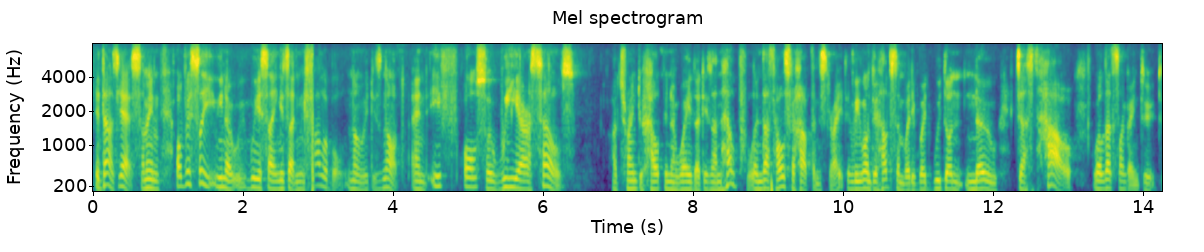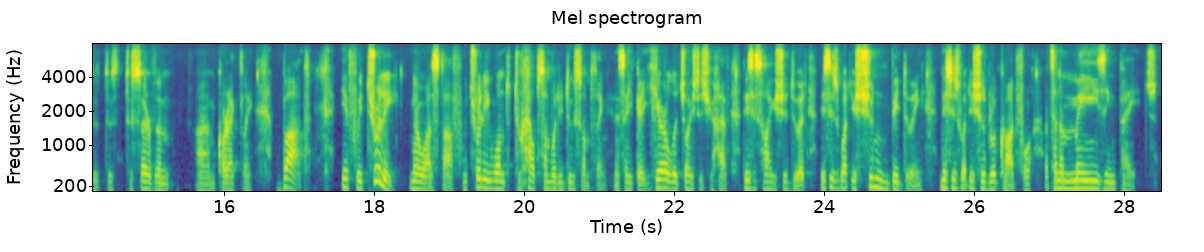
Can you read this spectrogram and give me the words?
It does, yes. I mean, obviously, you know, we're saying is that infallible? No, it is not. And if also we ourselves are trying to help in a way that is unhelpful, and that also happens, right? And we want to help somebody, but we don't know just how. Well, that's not going to to to, to serve them um, correctly. But if we truly know our stuff, we truly want to help somebody do something and say, okay, here are the choices you have. This is how you should do it. This is what you shouldn't be doing. This is what you should look out for. That's an amazing page.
